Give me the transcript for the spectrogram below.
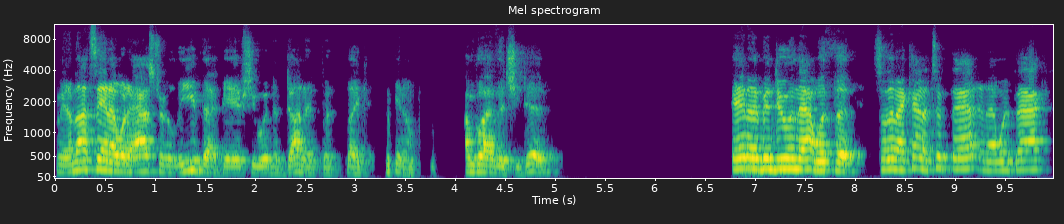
I mean, I'm not saying I would have asked her to leave that day if she wouldn't have done it, but like, you know, I'm glad that she did. And I've been doing that with the, so then I kind of took that and I went back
